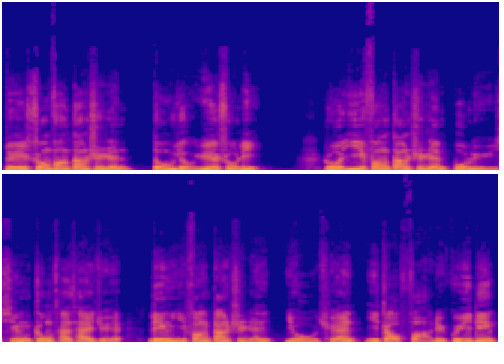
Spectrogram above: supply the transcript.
对双方当事人都有约束力。若一方当事人不履行仲裁裁决，另一方当事人有权依照法律规定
